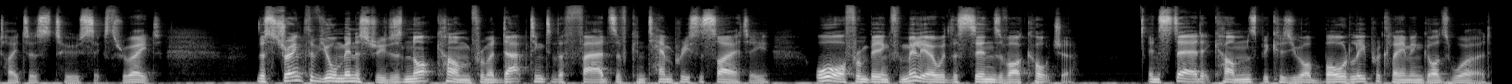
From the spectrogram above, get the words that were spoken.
Titus 2 6 through 8. The strength of your ministry does not come from adapting to the fads of contemporary society or from being familiar with the sins of our culture. Instead, it comes because you are boldly proclaiming God's word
